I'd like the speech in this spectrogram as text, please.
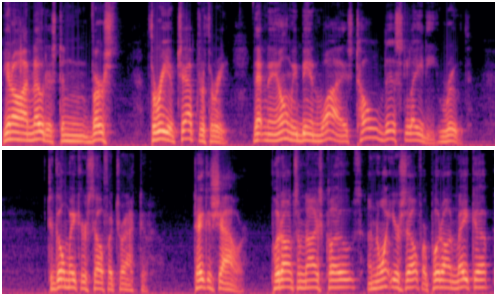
You know, I noticed in verse 3 of chapter 3 that Naomi, being wise, told this lady, Ruth, to go make herself attractive. Take a shower, put on some nice clothes, anoint yourself, or put on makeup.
